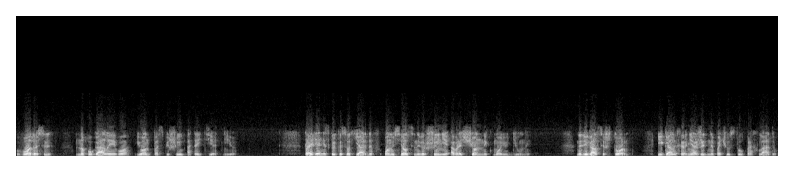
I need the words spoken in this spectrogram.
Водоросль напугала его, и он поспешил отойти от нее. Пройдя несколько сот ярдов, он уселся на вершине, обращенной к морю дюны. Надвигался шторм, и Галлахер неожиданно почувствовал прохладу.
